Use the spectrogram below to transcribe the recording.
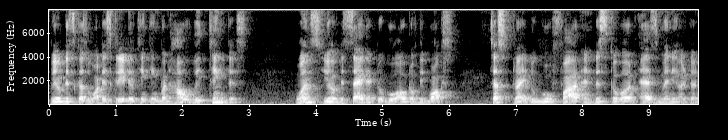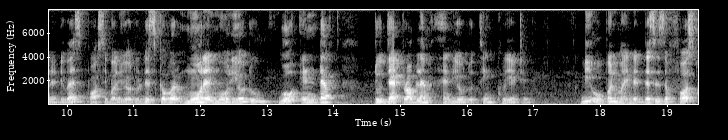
We have discussed what is creative thinking, but how we think this. Once you have decided to go out of the box, just try to go far and discover as many alternatives as possible. You have to discover more and more. You have to go in depth to that problem and you have to think creative. Be open minded. This is the first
